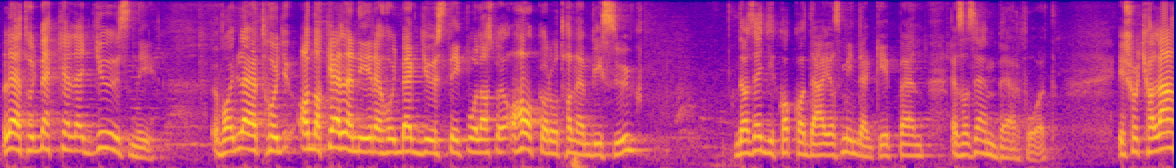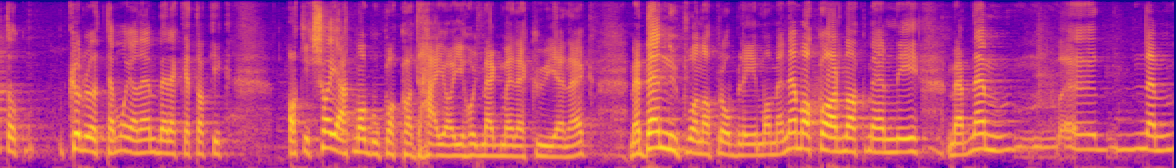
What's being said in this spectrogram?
Lehet, hogy meg kellett győzni. Vagy lehet, hogy annak ellenére, hogy meggyőzték volna, azt mondja, ha akarod, ha nem viszünk. De az egyik akadály az mindenképpen ez az ember volt. És hogyha látok körülöttem olyan embereket, akik, akik saját maguk akadályai, hogy megmeneküljenek, mert bennük van a probléma, mert nem akarnak menni, mert nem, nem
